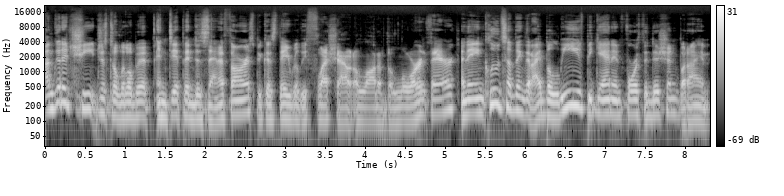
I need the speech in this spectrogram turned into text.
I'm going to cheat just a little bit and dip into Xanathars because they really flesh out a lot of the lore there. And they include something that I believe began in 4th edition, but I am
